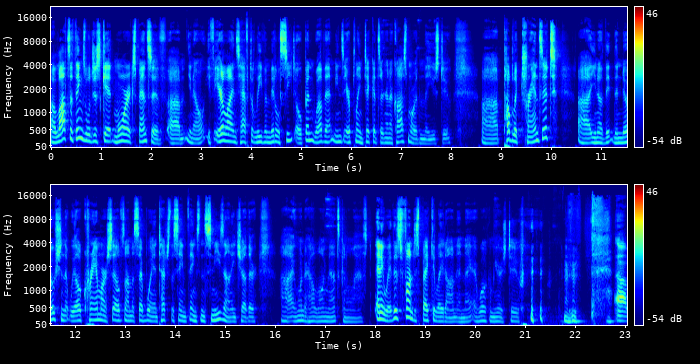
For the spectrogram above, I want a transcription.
Uh, lots of things will just get more expensive. Um, you know, if airlines have to leave a middle seat open, well, that means airplane tickets are going to cost more than they used to. Uh, public transit, uh, you know, the, the notion that we all cram ourselves on the subway and touch the same things and sneeze on each other. Uh, I wonder how long that's going to last. Anyway, this is fun to speculate on, and I, I welcome yours too. Mm-hmm. Uh,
